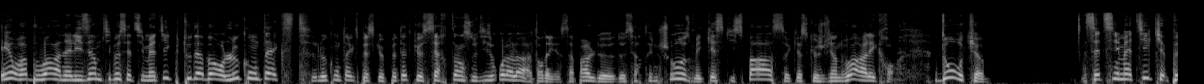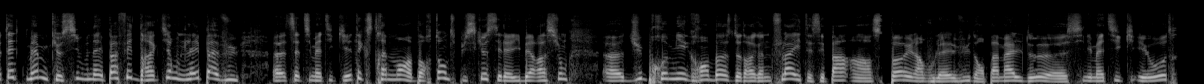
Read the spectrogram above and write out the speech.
Et on va pouvoir analyser un petit peu cette cinématique. Tout d'abord le contexte, le contexte parce que peut-être que certains se disent oh là là, attendez, ça parle de, de certaines choses, mais qu'est-ce qui se passe, qu'est-ce que je viens de voir à l'écran? Donc cette cinématique, peut-être même que si vous n'avez pas fait de Draktyr, vous ne l'avez pas vue. Euh, cette cinématique qui est extrêmement importante puisque c'est la libération euh, du premier grand boss de Dragonflight et c'est pas un spoil, hein, vous l'avez vu dans pas mal de euh, cinématiques et autres.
